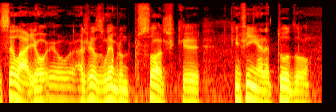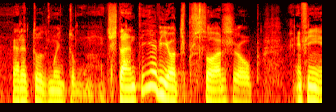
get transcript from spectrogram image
sei lá, eu, eu às vezes lembro-me de professores que, que, enfim, era tudo, era tudo muito distante e havia outros professores ou enfim,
